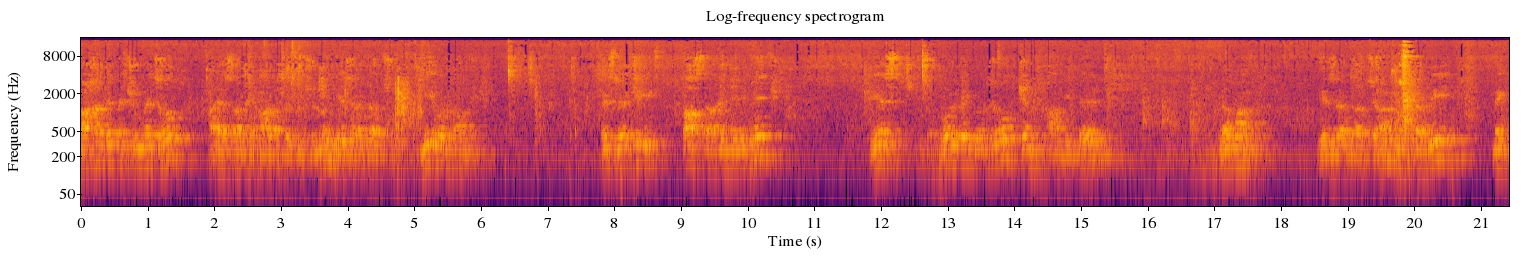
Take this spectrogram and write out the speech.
նախադեպը չունեցող Հայաստանի Հանրապետությունում եզրակացություն մի օրվա մեջ այս վերջի 10 տարիների մեջ ես որևէ գործով չեմ հանդիպել նման եզրակացության մոտավի մեկ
